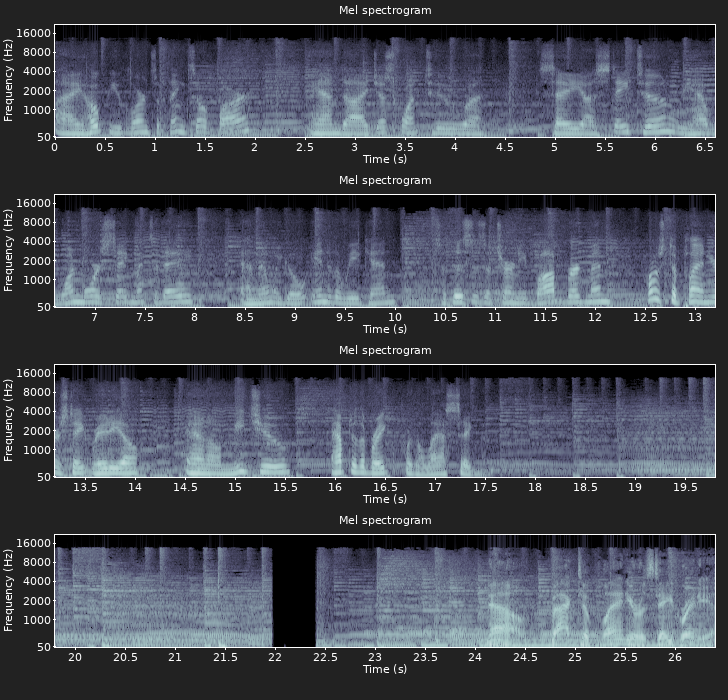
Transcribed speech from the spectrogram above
I hope you've learned some things so far, and I just want to uh, say uh, stay tuned. We have one more segment today, and then we go into the weekend. So, this is attorney Bob Bergman, host of Plan Your Estate Radio, and I'll meet you after the break for the last segment. Now, back to Plan Your Estate Radio.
